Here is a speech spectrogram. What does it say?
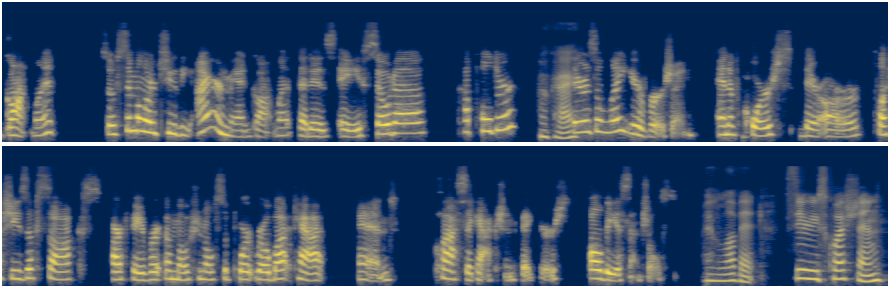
Gauntlet. So, similar to the Iron Man Gauntlet, that is a soda cup holder, okay. there is a Lightyear version. And of course, there are plushies of Sox, our favorite emotional support robot cat, and classic action figures, all the essentials. I love it. Serious question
